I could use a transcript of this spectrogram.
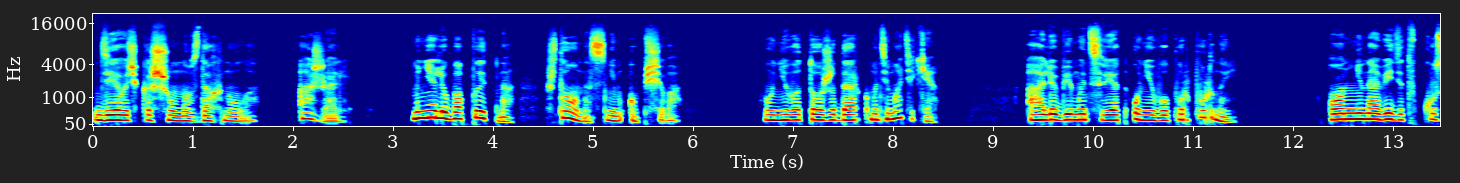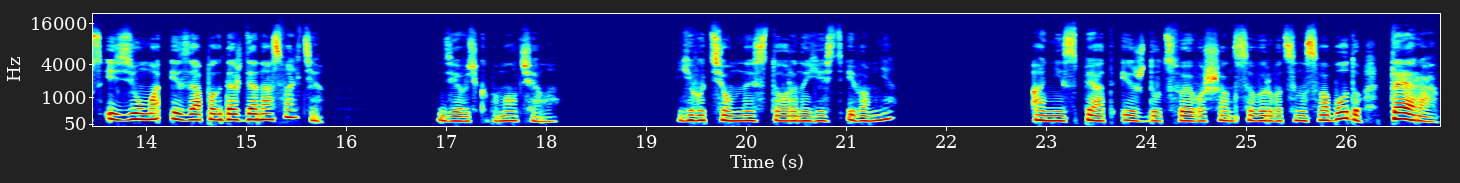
Девочка шумно вздохнула. А жаль. Мне любопытно, что у нас с ним общего. У него тоже дар к математике? А любимый цвет у него пурпурный? Он ненавидит вкус изюма и запах дождя на асфальте? Девочка помолчала. Его темные стороны есть и во мне? Они спят и ждут своего шанса вырваться на свободу? Тера!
